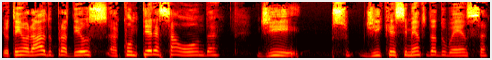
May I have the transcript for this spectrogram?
Eu tenho orado para Deus ah, conter essa onda de, de crescimento da doença.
